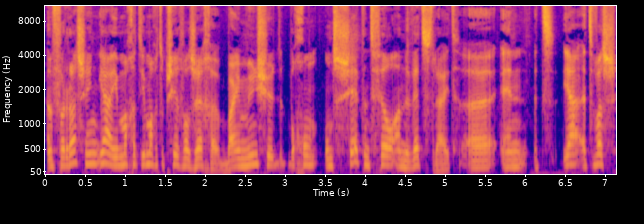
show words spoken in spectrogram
een verrassing, ja, je mag, het, je mag het op zich wel zeggen. Bayern München begon ontzettend veel aan de wedstrijd. Uh, en het, ja, het, was,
